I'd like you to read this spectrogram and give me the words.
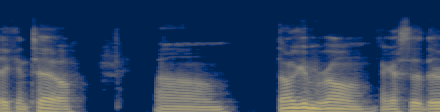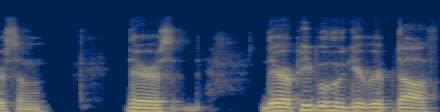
they can tell. Um, don't get me wrong. Like I said, there's some there's there are people who get ripped off.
